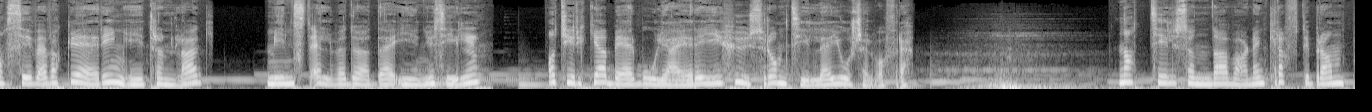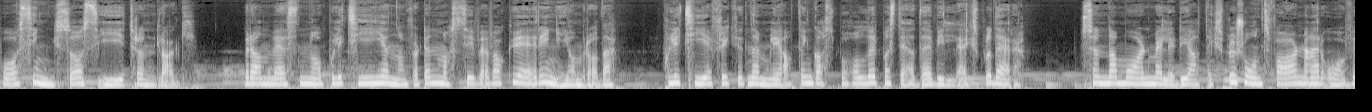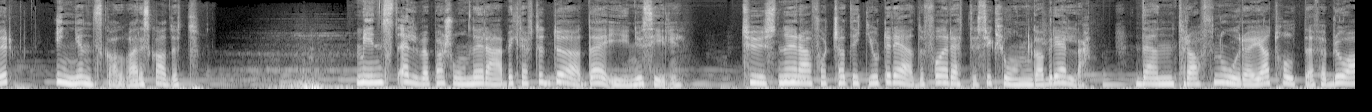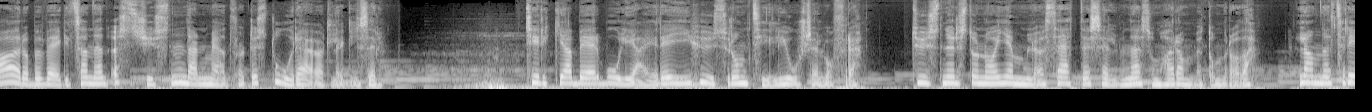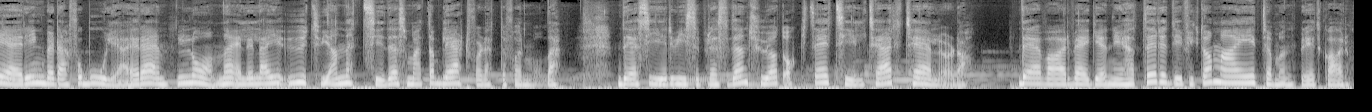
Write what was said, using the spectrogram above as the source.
Massiv evakuering i Trøndelag. Minst elleve døde i New Zealand. Og Tyrkia ber boligeiere gi husrom til jordskjelvofre. Natt til søndag var det en kraftig brann på Singsås i Trøndelag. Brannvesen og politi gjennomførte en massiv evakuering i området. Politiet fryktet nemlig at en gassbeholder på stedet ville eksplodere. Søndag morgen melder de at eksplosjonsfaren er over. Ingen skal være skadet. Minst elleve personer er bekreftet døde i New Zealand. Tusener er fortsatt ikke gjort rede for etter syklonen Gabrielle. Den traff Nordøya 12. februar og beveget seg ned østkysten, der den medførte store ødeleggelser. Tyrkia ber boligeiere gi husrom til jordskjelvofre. Tusener står nå hjemløse etter skjelvene som har rammet området. Landets regjering ber derfor boligeiere enten låne eller leie ut via en nettside som er etablert for dette formålet. Det sier visepresident Huat Oktay til TRT lørdag. Det var VG nyheter. De fikk du av meg, Tjammen Brit Gahr.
